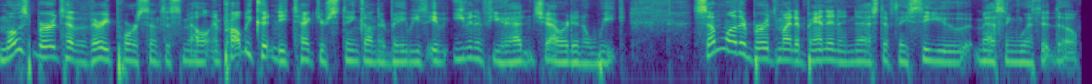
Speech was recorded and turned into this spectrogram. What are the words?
Most birds have a very poor sense of smell and probably couldn't detect your stink on their babies if, even if you hadn't showered in a week. Some mother birds might abandon a nest if they see you messing with it, though.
